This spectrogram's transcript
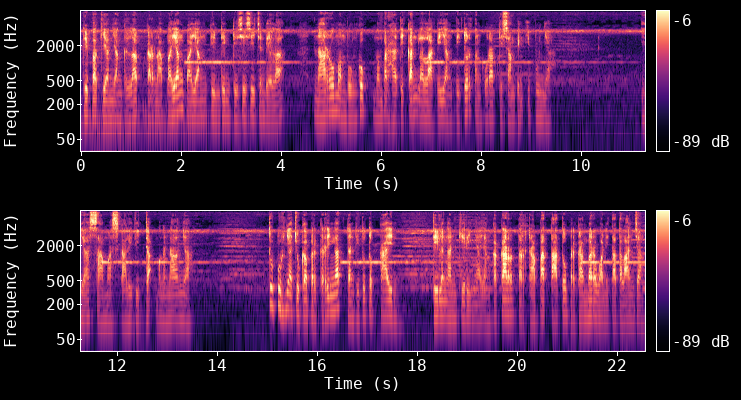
Di bagian yang gelap karena bayang-bayang dinding di sisi jendela, Naro membungkuk memperhatikan lelaki yang tidur tengkurap di samping ibunya. Ia sama sekali tidak mengenalnya. Tubuhnya juga berkeringat dan ditutup kain. Di lengan kirinya yang kekar terdapat tato bergambar wanita telanjang.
